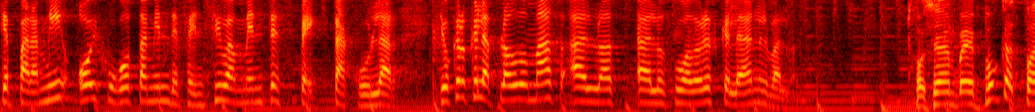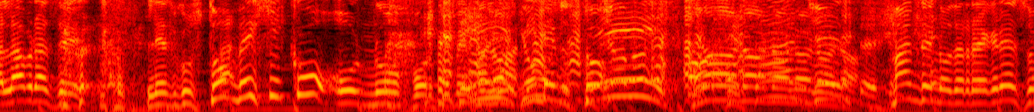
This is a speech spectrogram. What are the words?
que para mí hoy jugó también defensivamente espectacular. Yo creo que le aplaudo más a los, a los jugadores que le dan el balón. O sea, en, en pocas palabras, de, ¿les gustó México o no? Porque Sí, me, no, a mí yo me gustó. Sí. No, no, no, no, Sánchez, no, Mándenlo de regreso.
